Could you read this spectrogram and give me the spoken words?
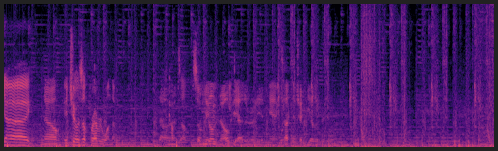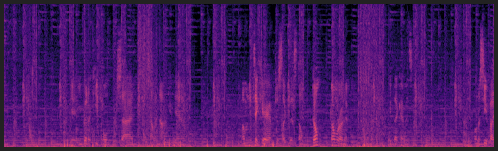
Yay! No, it shows up for everyone that, that No, comes up. So you don't know if has did. it already. Yeah, We'll have to check the other video. Yeah, you better keep holding your side. That's how I knock you down. I'm gonna take care of him just like this. Don't, don't, don't run it. Don't run it. Keep that guy busy. I wanna see if I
